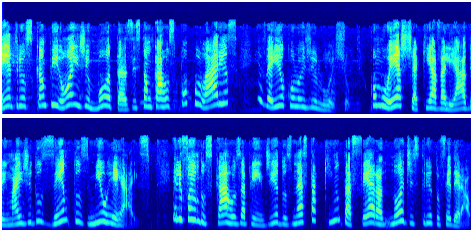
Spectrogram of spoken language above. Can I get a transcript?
Entre os campeões de multas estão carros populares e veículos de luxo, como este aqui avaliado em mais de 200 mil reais. Ele foi um dos carros apreendidos nesta quinta-feira no Distrito Federal.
